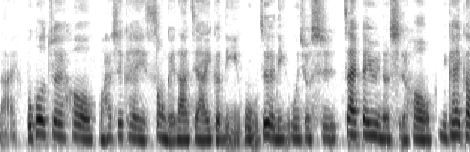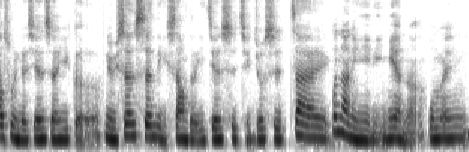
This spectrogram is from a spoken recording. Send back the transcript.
来。不过最后我还是可以送给大家一个礼物。这个礼物就是在备孕的时候，你可以告诉你的先生一个女生生理上的一件事情，就是在困难里里面呢，我们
